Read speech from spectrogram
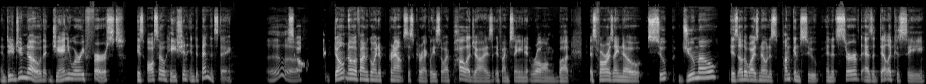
And did you know that January 1st is also Haitian Independence Day? Ooh. So I don't know if I'm going to pronounce this correctly, so I apologize if I'm saying it wrong. But as far as I know, soup joumou is otherwise known as pumpkin soup, and it's served as a delicacy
